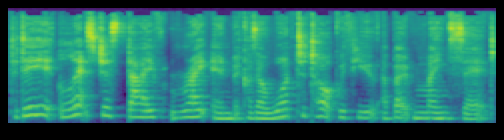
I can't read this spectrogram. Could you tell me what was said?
Today, let's just dive right in because I want to talk with you about mindset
